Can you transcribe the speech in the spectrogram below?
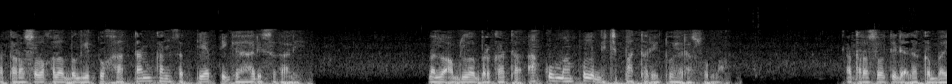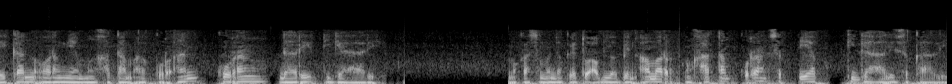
Kata Rasulullah, kalau begitu khatamkan setiap tiga hari sekali. Lalu Abdullah berkata, aku mampu lebih cepat dari itu, ya Rasulullah. Kata Rasul tidak ada kebaikan orang yang menghatam Al-Quran kurang dari tiga hari. Maka semenjak itu Abdullah bin Amr menghatam Quran setiap tiga hari sekali.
